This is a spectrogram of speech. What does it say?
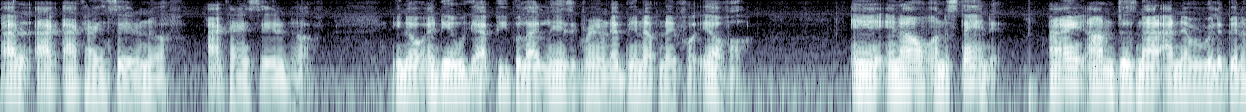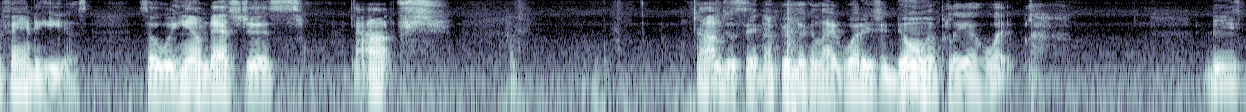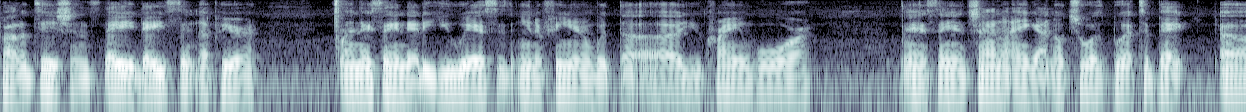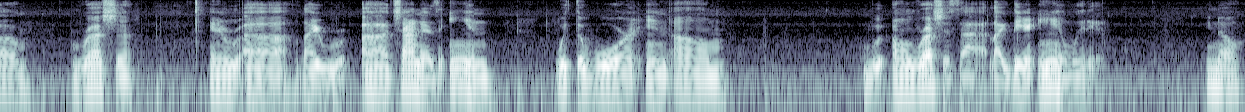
I, I, I can't say it enough. I can't say it enough. You know, and then we got people like Lindsey Graham that been up in there forever. And and I don't understand it. I ain't I'm just not I never really been a fan of his. So with him that's just I, I'm just sitting up here looking like, what is you doing, player? What? These politicians, they they sitting up here, and they saying that the U.S. is interfering with the uh, Ukraine war, and saying China ain't got no choice but to back um, Russia, and uh, like uh, China is in with the war in um on Russia's side, like they're in with it you know,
